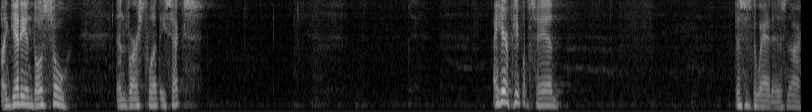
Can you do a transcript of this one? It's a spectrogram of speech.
And Gideon does so in verse 26. I hear people saying, this is the way it is now.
